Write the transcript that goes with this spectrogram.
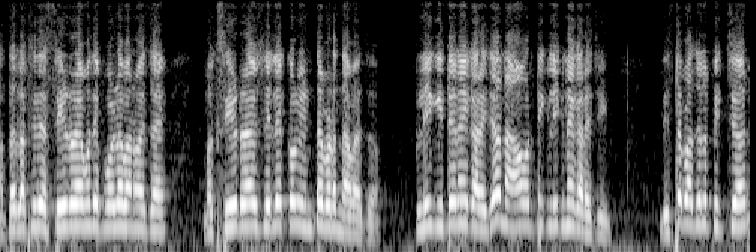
आता लक्ष द्या सी ड्राईव्हमध्ये फोल्डर बनवायचा आहे. मग सी ड्राईव्ह सिलेक्ट करून इंटर बटन दाबायचं. क्लिक इथे नाही करायचं नावावरती क्लिक नाही करायची. दिसते बाजूला पिक्चर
